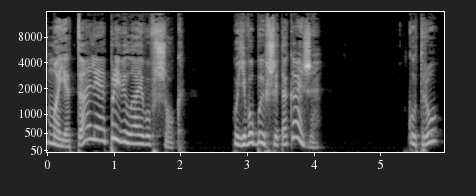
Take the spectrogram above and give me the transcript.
Моя талия привела его в шок. У его бывшей такая же? К утру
